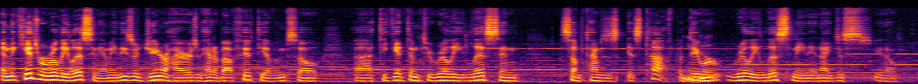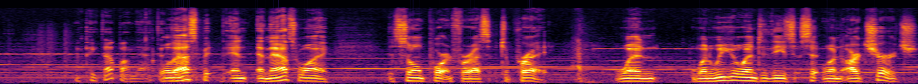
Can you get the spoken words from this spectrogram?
and the kids were really listening. I mean, these are junior hires. We had about 50 of them. So uh, to get them to really listen sometimes is, is tough, but mm-hmm. they were really listening. And I just, you know, I picked up on that. that well, that's, and, and that's why it's so important for us to pray. When, when we go into these, when our church,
